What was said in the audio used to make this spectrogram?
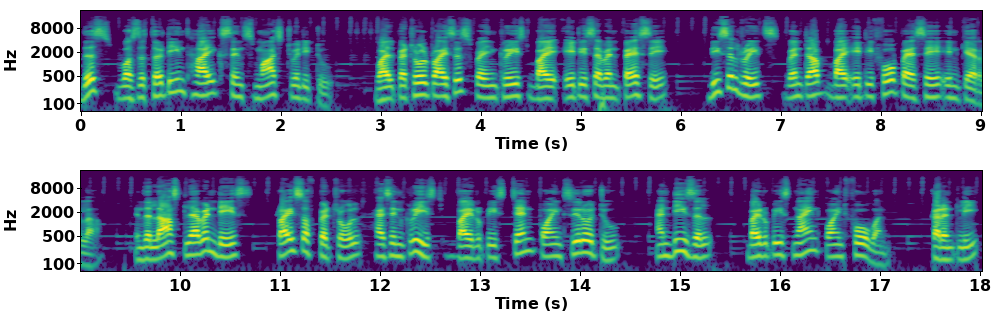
This was the 13th hike since March 22. While petrol prices were increased by 87 paise, diesel rates went up by 84 paise in Kerala. In the last 11 days, price of petrol has increased by rupees 10.02 and diesel by rupees 9.41. Currently,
